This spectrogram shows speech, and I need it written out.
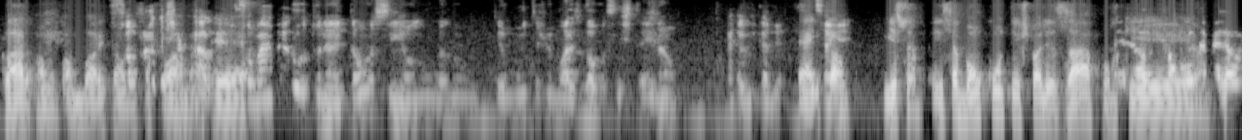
Claro, vamos, vamos embora então Só dessa forma. Claro, é... Eu sou mais garoto, né? Então, assim, eu não, eu não tenho muitas memórias igual vocês têm, não. É brincadeira. É, então, isso é, isso é bom contextualizar, porque. Melhor, é melhor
